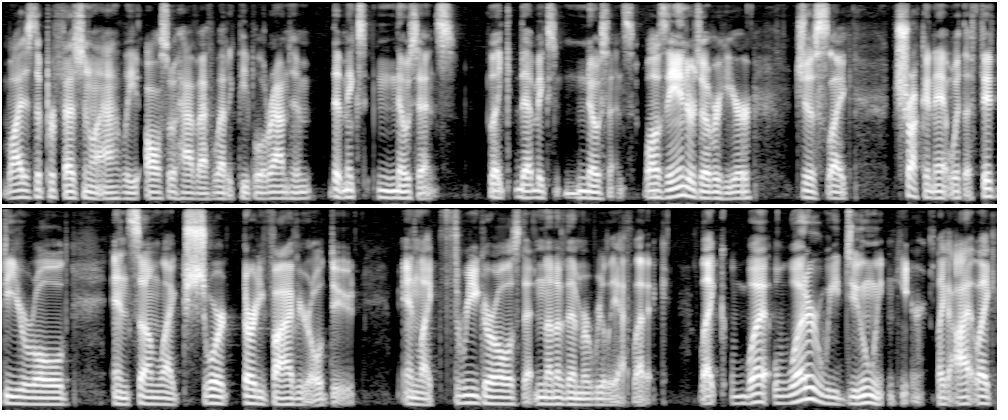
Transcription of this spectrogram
why does the professional athlete also have athletic people around him? That makes no sense. Like that makes no sense. While Xander's over here, just like trucking it with a fifty year old and some like short thirty five year old dude, and like three girls that none of them are really athletic. Like what what are we doing here? Like I like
